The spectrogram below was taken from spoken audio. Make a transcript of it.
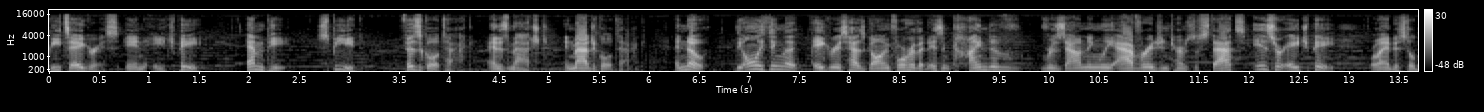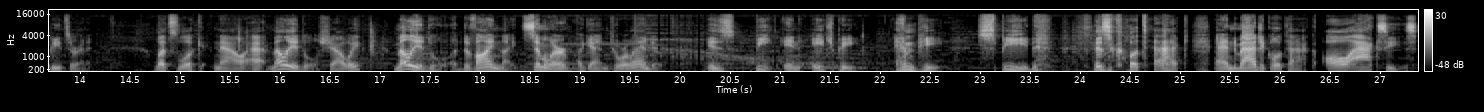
beats Agrias in HP, MP, speed, physical attack, and is matched in magical attack. And note, the only thing that Agrias has going for her that isn't kind of resoundingly average in terms of stats is her HP. Orlandeau still beats her in it. Let's look now at Meliadoul, shall we? Meliadoul, a Divine Knight, similar, again, to Orlandeau, is beat in HP, MP, Speed, physical attack, and magical attack, all axes.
